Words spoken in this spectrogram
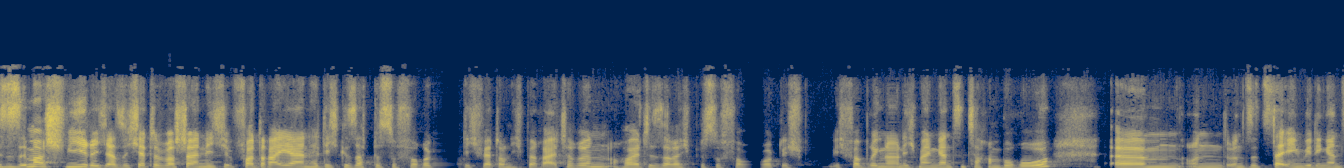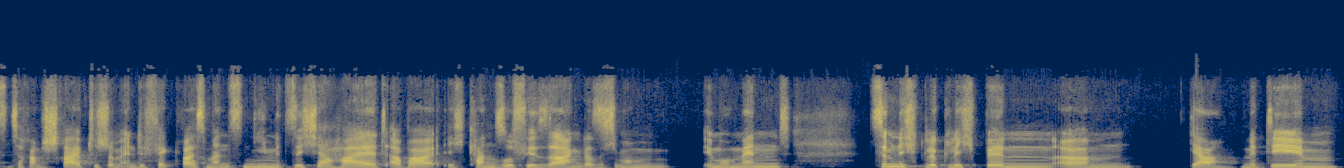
es ist immer schwierig. Also ich hätte wahrscheinlich vor drei Jahren hätte ich gesagt, bist du verrückt, ich werde doch nicht Bereiterin. Heute sage ich, bist du verrückt, ich, ich verbringe doch nicht meinen ganzen Tag im Büro ähm, und, und sitze da irgendwie den ganzen Tag am Schreibtisch. Im Endeffekt weiß man es nie mit Sicherheit, aber ich kann so viel sagen, dass ich im, im Moment ziemlich glücklich bin, ähm, ja, mit dem,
